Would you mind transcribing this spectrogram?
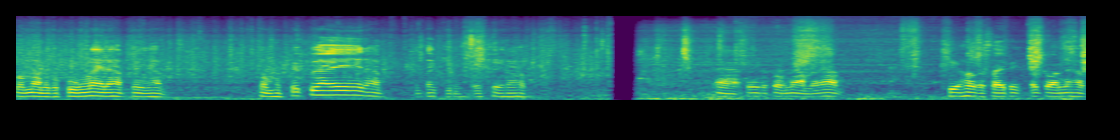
ต้มน้ำแล้วก็ปรุงเลยนะครับตัวนี้ครับต้มให้เปื่อยๆนะครับจะกินโอเคนะครับ อ่าตัวนี้ก็ต้มน้ำแล้วนะครับเครื่องเขาก็ใส่ไปไปก่อนนะครับ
